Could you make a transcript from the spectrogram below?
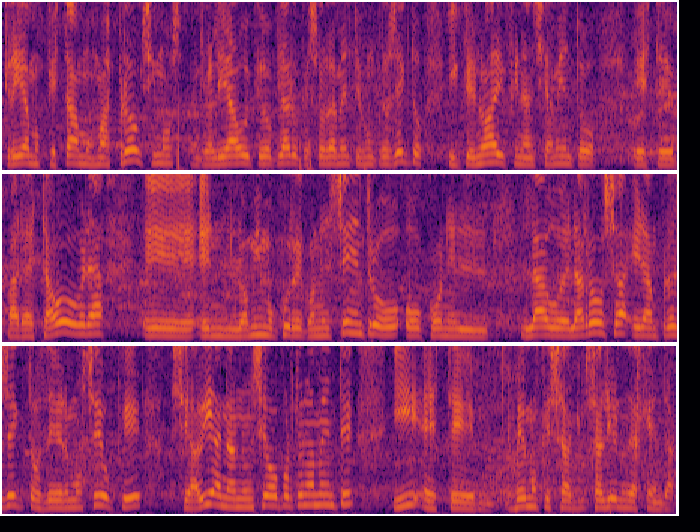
creíamos que estábamos más próximos, en realidad hoy quedó claro que solamente es un proyecto y que no hay financiamiento este, para esta obra. Eh, en, lo mismo ocurre con el centro o, con el lago de la Rosa, eran proyectos de hermoseo que se habían anunciado oportunamente y este, vemos que salieron de agenda.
